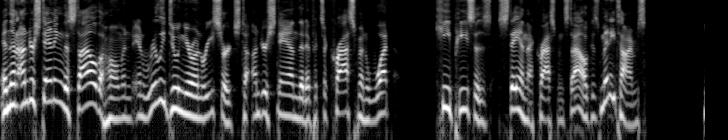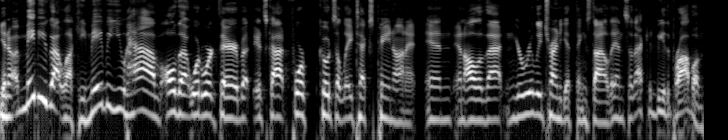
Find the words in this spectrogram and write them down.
And then understanding the style of the home and, and really doing your own research to understand that if it's a craftsman, what key pieces stay in that craftsman style because many times you know maybe you got lucky. Maybe you have all that woodwork there but it's got four coats of latex paint on it and and all of that and you're really trying to get things dialed in. So that could be the problem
